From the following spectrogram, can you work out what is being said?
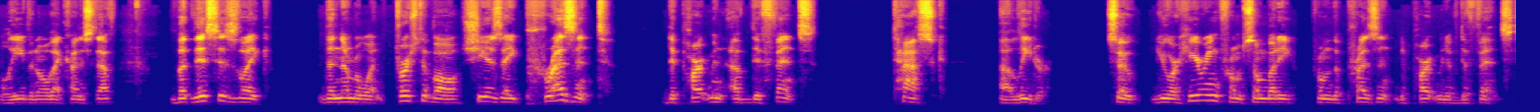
believe and all that kind of stuff. But this is like the number one. First of all, she is a present Department of Defense task uh, leader. So you are hearing from somebody from the present Department of Defense.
